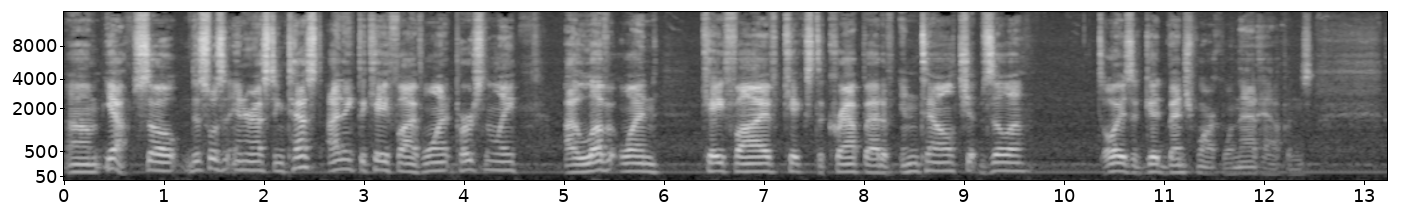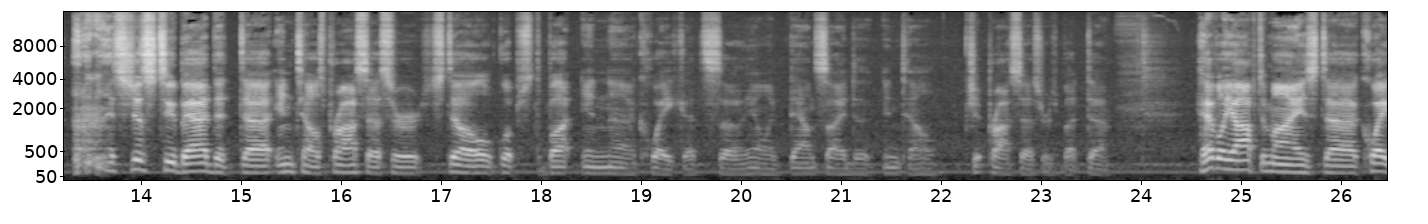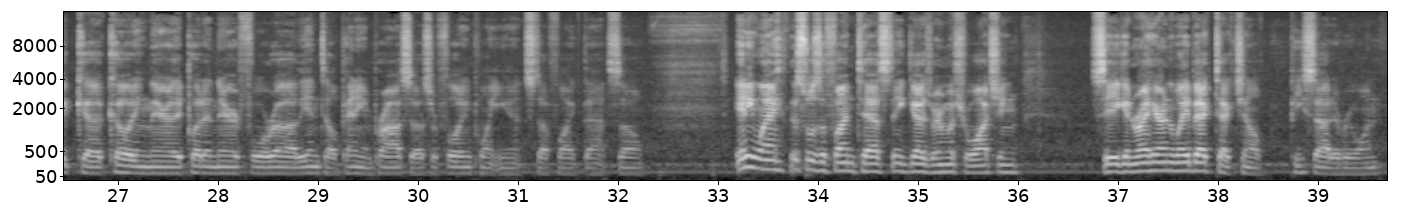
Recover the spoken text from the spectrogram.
um, yeah, so this was an interesting test. I think the K5 won it personally. I love it when K5 kicks the crap out of Intel Chipzilla it's always a good benchmark when that happens. it's just too bad that uh, Intel's processor still whoops the butt in uh, Quake. That's uh, the only downside to Intel chip processors. But uh, heavily optimized uh, Quake uh, coding there they put in there for the Intel Pentium processor, floating point unit, stuff like that. So anyway, this was a fun test. Thank you guys very much for watching. See you again right here on the Wayback Tech channel. Peace out, everyone.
